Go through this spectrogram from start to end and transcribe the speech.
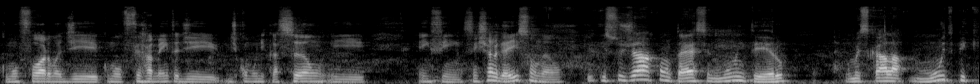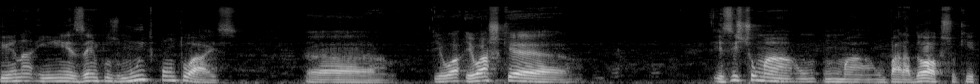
como forma de, como ferramenta de, de comunicação e, enfim, você enxerga isso ou não? Isso já acontece no mundo inteiro, numa escala muito pequena e em exemplos muito pontuais. Uh, eu, eu acho que é, existe uma, um, uma, um paradoxo que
